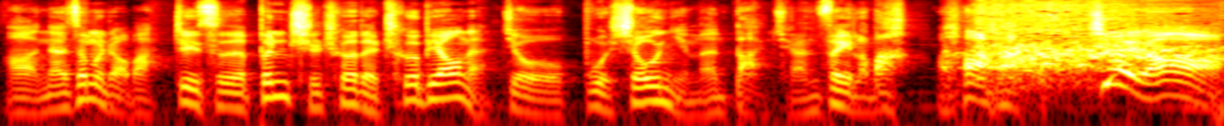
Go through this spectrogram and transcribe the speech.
啊，那这么着吧，这次奔驰车的车标呢，就不收你们版权费了吧？”哈哈，这样。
